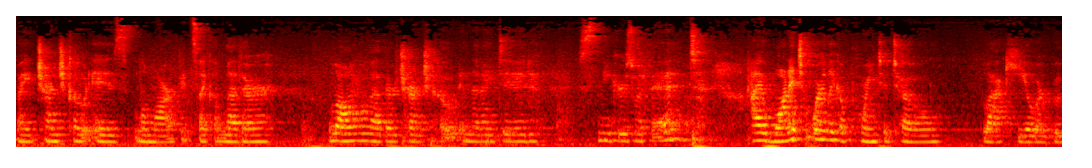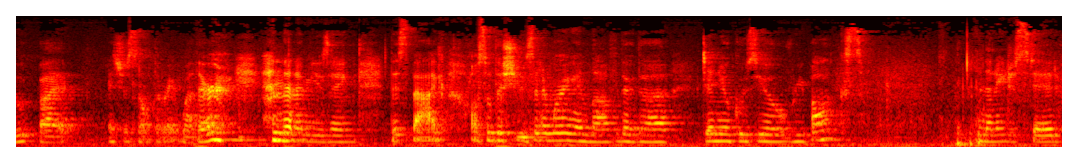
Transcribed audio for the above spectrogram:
My trench coat is Lamarque. It's like a leather, long leather trench coat. And then I did sneakers with it. I wanted to wear like a pointed toe black heel or boot, but it's just not the right weather. and then I'm using this bag. Also the shoes that I'm wearing, I love. They're the Danielle Guizio Reeboks. And then I just did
